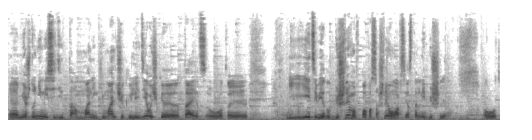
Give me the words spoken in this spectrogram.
Э, между ними сидит там маленький мальчик или девочка таец. Вот. Э, и эти едут без шлемов, папа со шлемом, а все остальные без шлемов. Вот.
